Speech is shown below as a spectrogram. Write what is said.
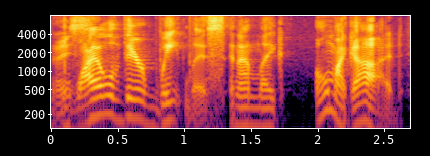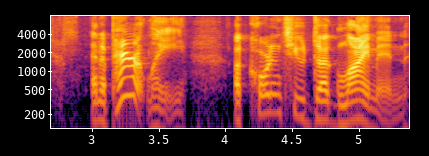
Nice. while they're weightless. And I'm like, oh my god. And apparently, according to Doug Liman,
